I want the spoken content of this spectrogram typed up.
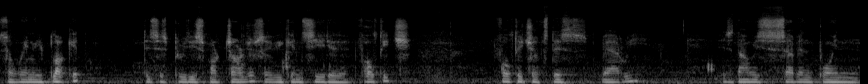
so when we plug it this is pretty smart charger so we can see the voltage. Voltage of this battery is now is 7 point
